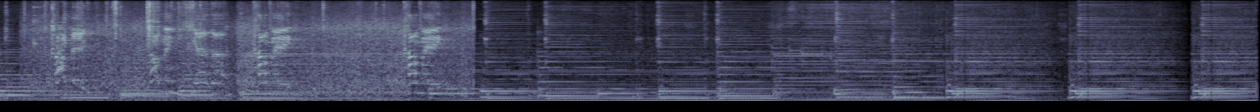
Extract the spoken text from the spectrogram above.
Coming! Coming together! Coming! Coming! Thank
